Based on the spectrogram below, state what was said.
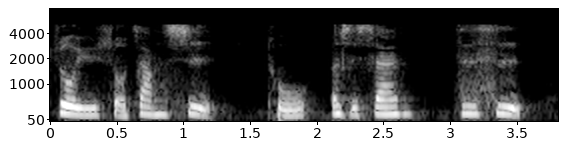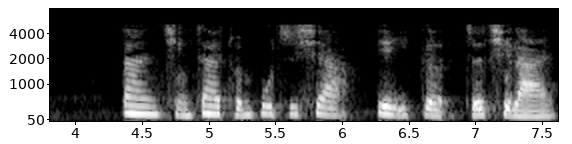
坐于手杖式。图二十三，姿势，但请在臀部之下垫一个折起来。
